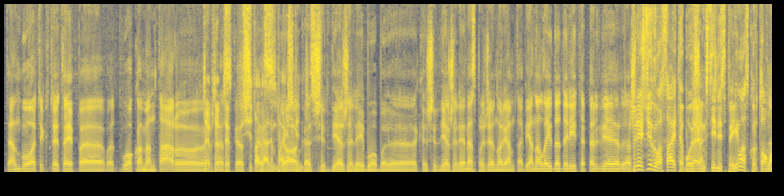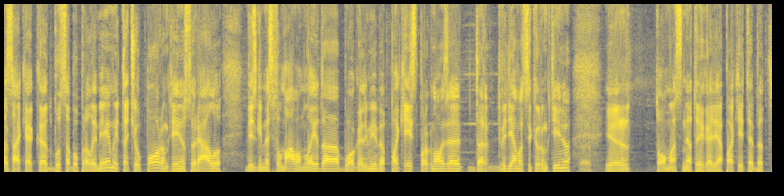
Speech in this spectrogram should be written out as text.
Ten buvo tik tai taip, e, vat buvo komentarų. Taip, taip, taip, šitą galim paaiškinti. Jo, kas širdie žaliai buvo, kas širdie žaliai, mes pradžioje norėjom tą vieną laidą daryti per dvi ir aš... Prieš dvigubą savaitę buvo iš Taip. ankstinis spėjimas, kur Tomas sakė, kad bus abu pralaimėjimai, tačiau po rungtynių su Realu visgi mes filmavom laidą, buvo galimybė pakeisti prognozę dar dvi dienos iki rungtynių. Taip. Ir Tomas ne tai, kad ją pakeitė, bet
